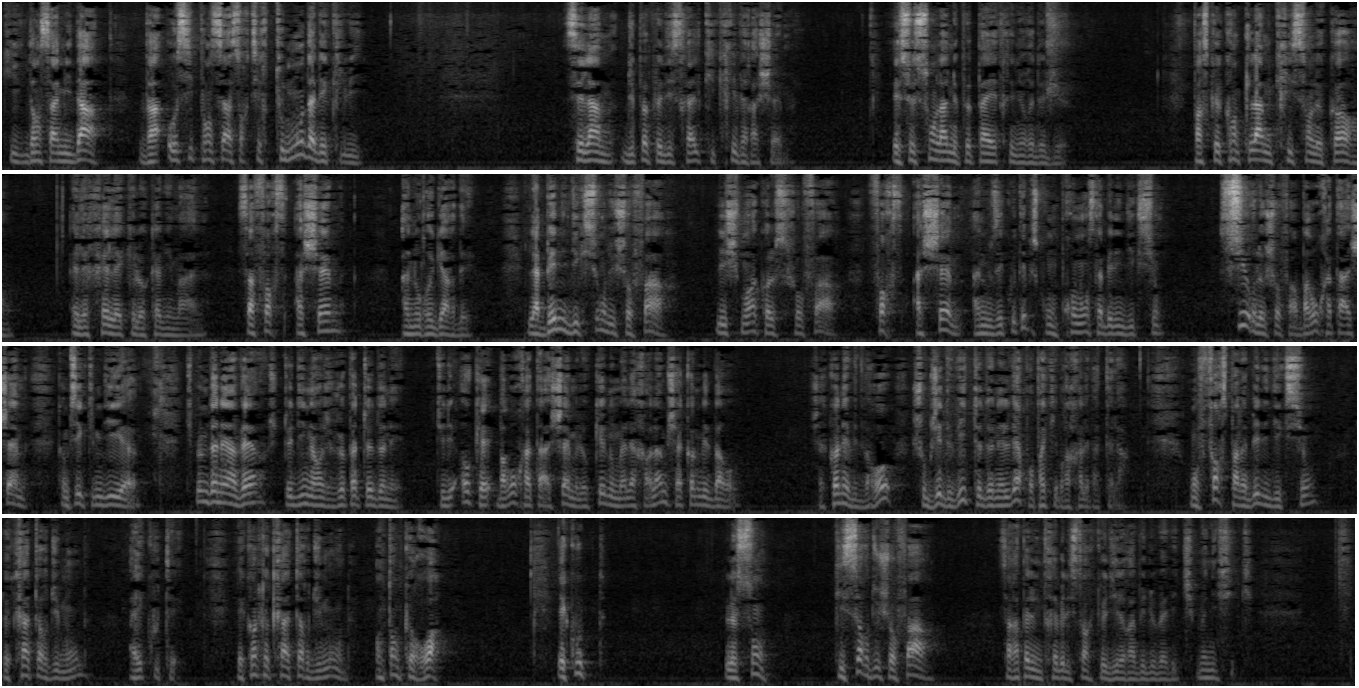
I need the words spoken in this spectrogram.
qui, dans sa mida, va aussi penser à sortir tout le monde avec lui. C'est l'âme du peuple d'Israël qui crie vers Hachem. Et ce son-là ne peut pas être ignoré de Dieu. Parce que quand l'âme crie sans le corps, elle est chelek mal. Ça force Hachem à nous regarder. La bénédiction du chauffard, l'ishmoa kol force Hachem à nous écouter puisqu'on prononce la bénédiction sur le chauffard. Baruch ata Hachem. Comme si tu me dis, euh, tu peux me donner un verre? Je te dis non, je ne veux pas te donner. Tu dis, ok, Baruch ata Hachem, Elokeinu melech haolam, shakon baro. Shakon baro, je suis obligé de vite te donner le verre pour pas qu'il bracha levatala. On force par la bénédiction le Créateur du monde à écouter. Et quand le Créateur du monde, en tant que roi, écoute le son qui sort du chauffard, ça rappelle une très belle histoire que dit le Rabbi Lubavitch, magnifique.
